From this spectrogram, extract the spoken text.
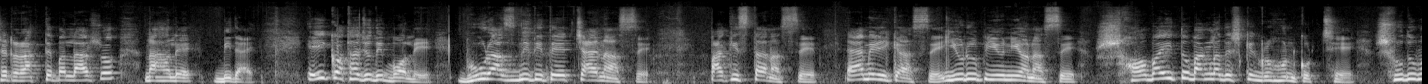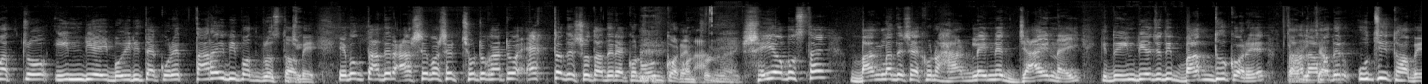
সেটা রাখতে পারলে আসো, না হলে বিদায়। এই কথা যদি বলে, ভূ রাজনীতিতে চায়না আছে পাকিস্তান আছে আমেরিকা আছে ইউরোপ ইউনিয়ন আছে সবাই তো বাংলাদেশকে গ্রহণ করছে। শুধুমাত্র ইন্ডিয়াই বৈরিতা করে তারাই বিপদগ্রস্ত হবে। এবং তাদের আশেপাশের ছোটখাটো একটা দেশও তাদের এখন ওন করে না। সেই অবস্থায় বাংলাদেশ এখন হার্ডলাইনে যায় নাই। কিন্তু ইন্ডিয়া যদি বাধ্য করে তাহলে। আমাদের উচিত হবে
